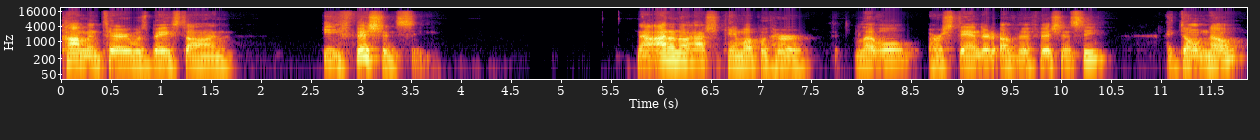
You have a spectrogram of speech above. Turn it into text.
commentary was based on efficiency. Now, I don't know how she came up with her level, her standard of efficiency. I don't know.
